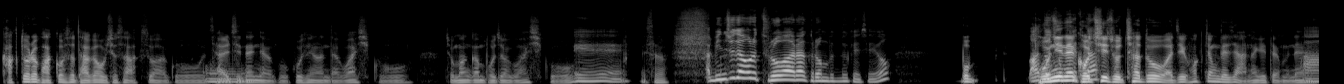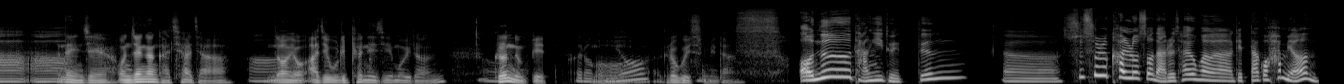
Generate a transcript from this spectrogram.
각도를 바꿔서 다가오셔서 악수하고 잘 어. 지내냐고 고생한다고 하시고 조만간 보자고 하시고. 예. 그래서 아, 민주당으로 들어와라 그런 분도 계세요? 뭐 본인의 좋겠다? 거취조차도 아직 확정되지 않았기 때문에. 아, 아. 근데 이제 언젠간 같이 하자. 아. 너 아직 우리 편이지 뭐 이런 어. 그런 눈빛. 뭐 그렇군요. 뭐 그러고 있습니다. 어느 당이 됐든 어, 수술 칼로서 나를 사용하겠다고 하면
